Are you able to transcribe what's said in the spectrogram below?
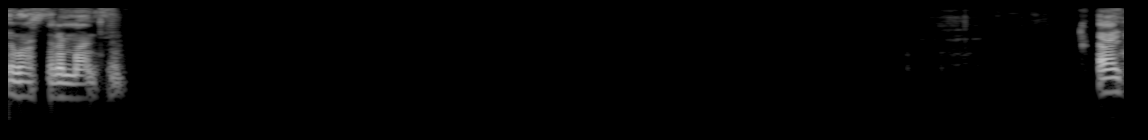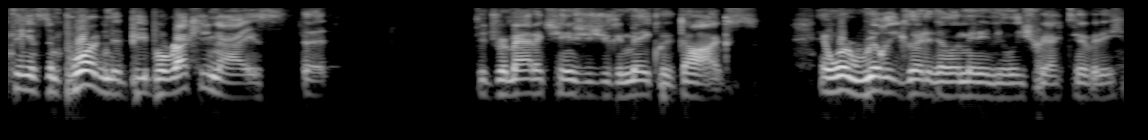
In less than a month. And I think it's important that people recognize that the dramatic changes you can make with dogs. And we're really good at eliminating leash reactivity.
